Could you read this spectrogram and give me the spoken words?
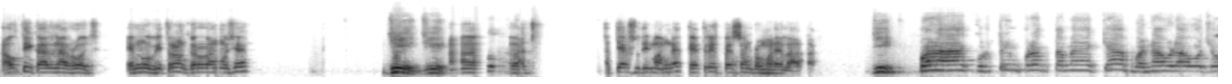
આવતીકાલના રોજ એમનું વિતરણ કરવાનું છે. જી જી. અત્યાર સુધીમાં અમને તેત્રીસ પેશન્ટો મળેલા હતા. જી. પણ આ કૃત્રિમ પ્રગ તમે ક્યાં બનાવડાવો છો?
